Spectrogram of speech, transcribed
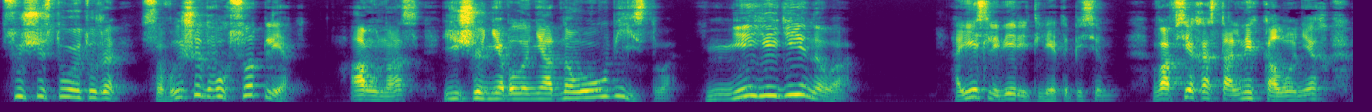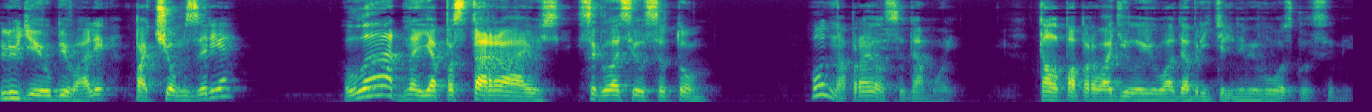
существует уже свыше двухсот лет, а у нас еще не было ни одного убийства, ни единого. А если верить летописям, во всех остальных колониях людей убивали почем зря?» «Ладно, я постараюсь», – согласился Том. Он направился домой. Толпа проводила его одобрительными возгласами.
